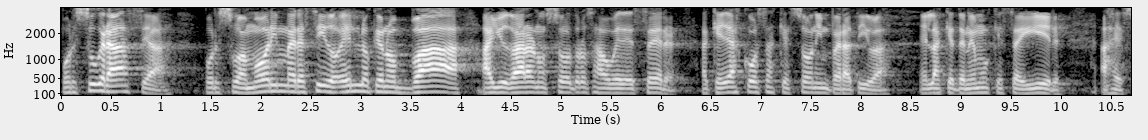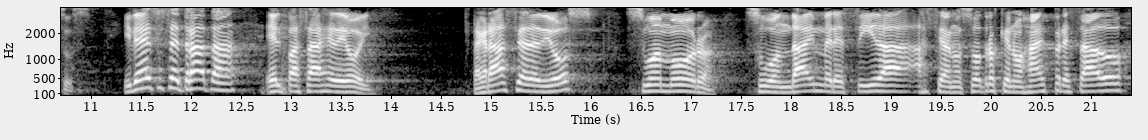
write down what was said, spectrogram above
por su gracia, por su amor inmerecido, es lo que nos va a ayudar a nosotros a obedecer aquellas cosas que son imperativas, en las que tenemos que seguir a Jesús. Y de eso se trata el pasaje de hoy. La gracia de Dios, su amor, su bondad inmerecida hacia nosotros que nos ha expresado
